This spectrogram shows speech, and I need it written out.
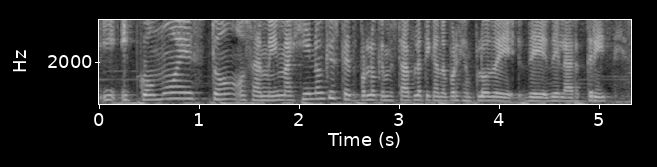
y, y cómo esto, o sea, me imagino que usted, por lo que me estaba platicando, por ejemplo, de, de, la artritis,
